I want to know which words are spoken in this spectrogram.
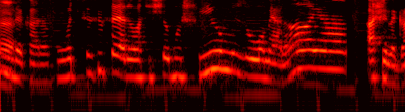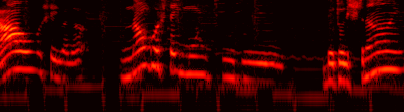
É. ainda, cara. Vou te ser sincero, eu assisti alguns filmes, o Homem-Aranha, achei legal, achei legal. Não gostei muito do Doutor Estranho.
